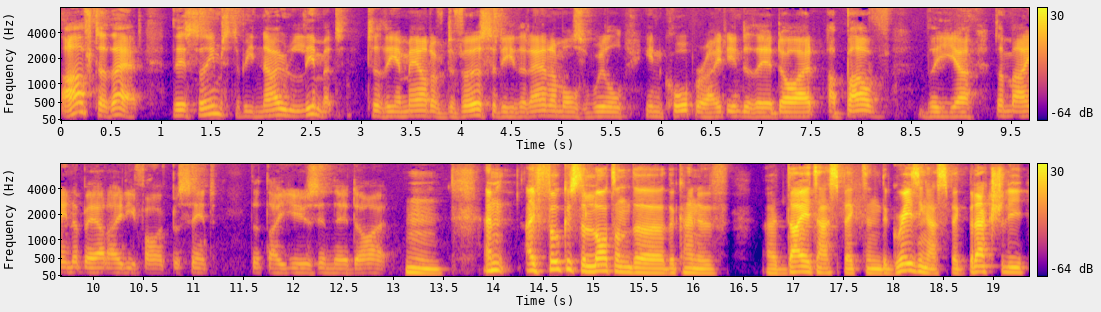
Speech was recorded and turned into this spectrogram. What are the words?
After that, there seems to be no limit to the amount of diversity that animals will incorporate into their diet above the uh, the main about 85% that they use in their diet. Hmm. And I focused a lot on the the kind of uh, diet aspect and the grazing aspect, but actually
